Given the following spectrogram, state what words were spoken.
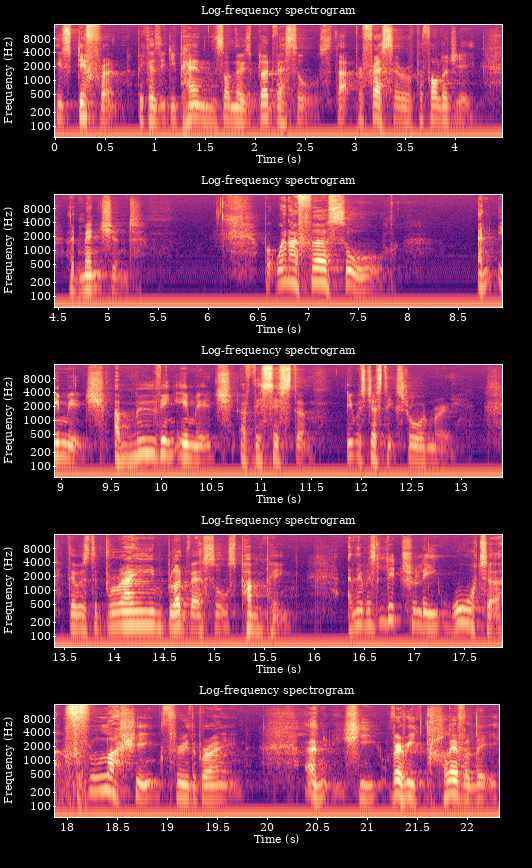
it's different because it depends on those blood vessels that professor of pathology had mentioned. But when I first saw an image, a moving image of this system, it was just extraordinary. There was the brain blood vessels pumping, and there was literally water flushing through the brain. And she very cleverly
